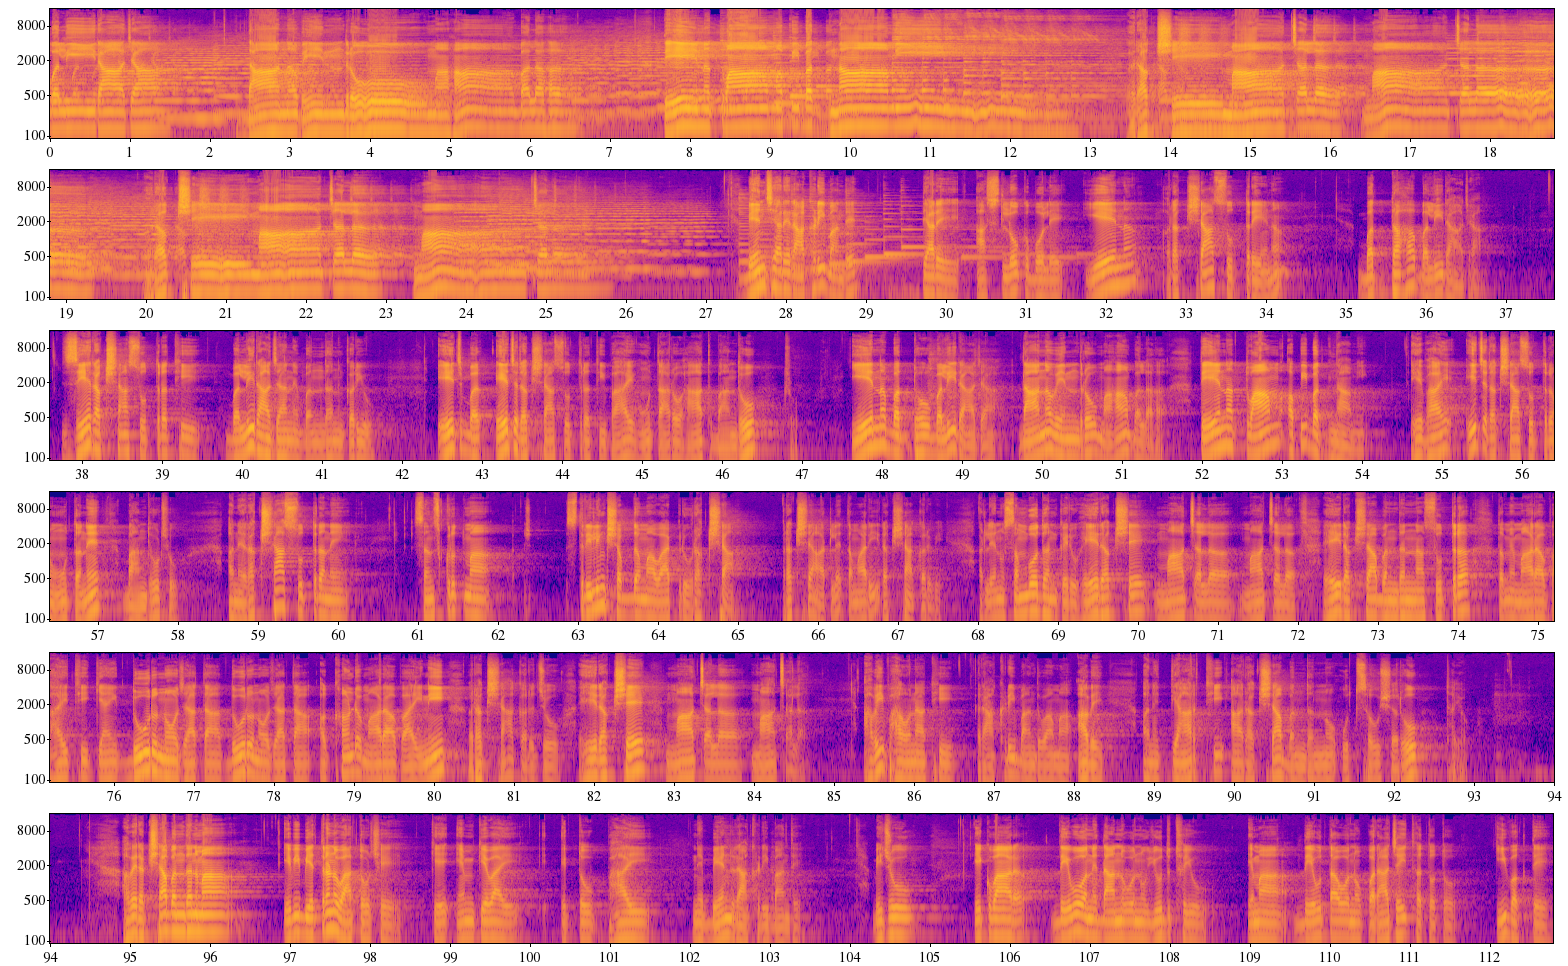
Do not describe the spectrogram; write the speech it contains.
બલિરાજા દાનવેન્દ્રો મહાબલ તેન ત્વામપી બદનામી રક્ષે માચલ માચલ રક્ષે માચલ માચલ બેન જ્યારે રાખડી બાંધે, ત્યારે આ શ્લોક બોલે, યેન રક્ષાસૂત્રેણ બદ્ધ બલિરાજા. જે રક્ષાસૂત્રથી બલિરાજાને બંધન કર્યું, એ જ બ, એ જ રક્ષાસૂત્રથી, ભાઈ, હું તારો હાથ બાંધું છું. યેન બધો બલિરાજા, દાનવેન્દ્રો મહાબલ, તેન ત્વામ અપી બદનામી હે ભાઈ, એ જ રક્ષાસૂત્ર હું તને બાંધું છું. અને રક્ષાસૂત્રને સંસ્કૃતમાં સ્ત્રીલિંગ શબ્દમાં વાપર્યું રક્ષા. રક્ષા એટલે તમારી રક્ષા કરવી. એટલે એનું સંબોધન કર્યું, હે રક્ષે મા ચલ મા ચલ. હે રક્ષાબંધનના સૂત્ર, તમે મારા ભાઈથી ક્યાંય દૂર ન જાતા, દૂર ન જાતા, અખંડ મારા ભાઈની રક્ષા કરજો. હે રક્ષે મા ચલ મા ચલ. આવી ભાવનાથી રાખડી બાંધવામાં આવે અને ત્યારથી આ રક્ષાબંધનનો ઉત્સવ શરૂ થયો. હવે રક્ષાબંધનમાં એવી બે ત્રણ વાતો છે કે એમ કહેવાય, એક તો ભાઈ ને બેન રાખડી બાંધે. બીજું, એકવાર દેવો અને દાનવોનું યુદ્ધ થયું, એમાં દેવતાઓનો પરાજય થતો હતો એ વખતે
